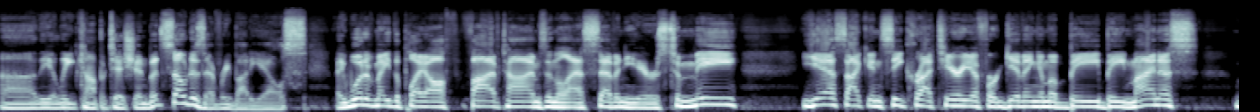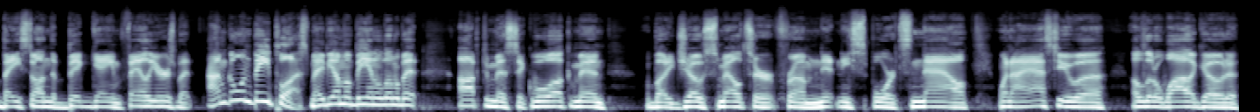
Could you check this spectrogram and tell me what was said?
uh, the elite competition, but so does everybody else. They would have made the playoff five times in the last seven years. To me, yes, I can see criteria for giving him a B, B minus based on the big game failures, but I'm going B plus. Maybe I'm being a little bit optimistic. We'll welcome in my buddy Joe Smeltzer from Nittany Sports Now. When I asked you uh, a little while ago to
